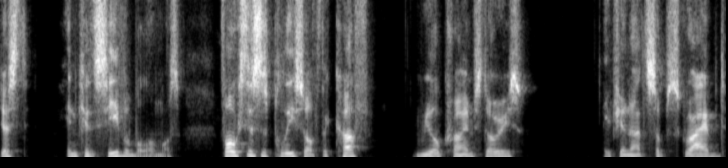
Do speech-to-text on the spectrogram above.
just inconceivable almost. Folks, this is Police Off the Cuff, real crime stories. If you're not subscribed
